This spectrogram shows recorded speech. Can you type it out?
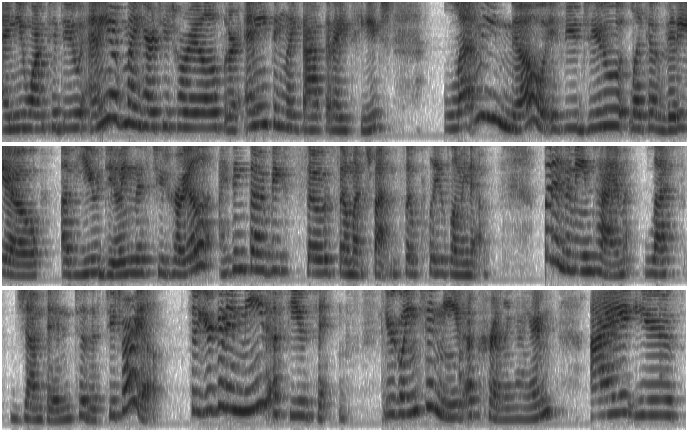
and you want to do any of my hair tutorials or anything like that that I teach, let me know if you do like a video of you doing this tutorial. I think that would be so, so much fun. So please let me know. But in the meantime, let's jump into this tutorial. So you're gonna need a few things. You're going to need a curling iron. I use,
